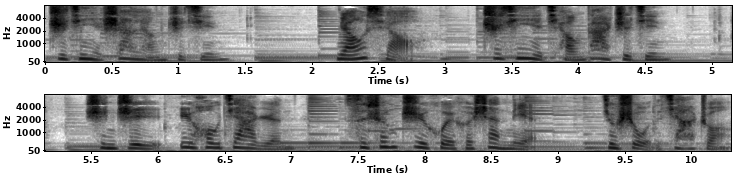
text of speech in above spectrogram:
至今也善良至今；渺小，至今也强大至今。甚至日后嫁人，此生智慧和善念，就是我的嫁妆。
